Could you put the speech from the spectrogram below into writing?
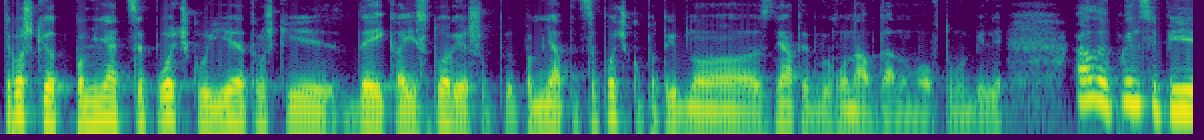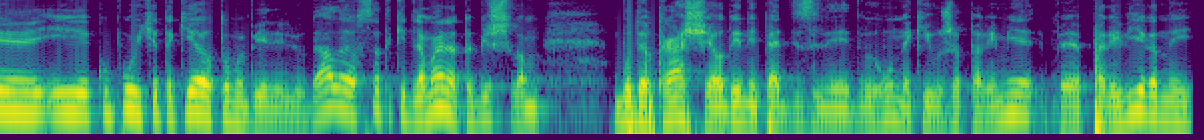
трошки от поміняти цепочку, є трошки деяка історія, щоб поміняти цепочку, потрібно зняти двигуна в даному автомобілі. Але, в принципі, і купують і такі автомобілі люди. Але все-таки для мене тобі ж там буде краще 1,5 дизельний двигун, який вже перевірений.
